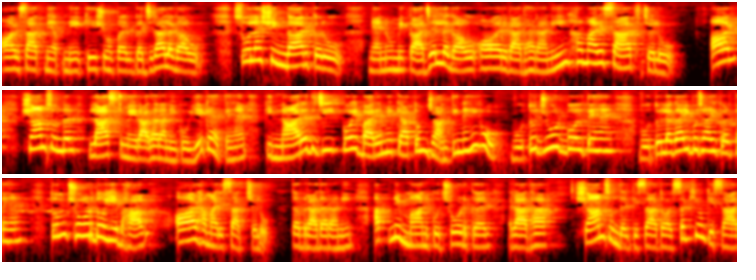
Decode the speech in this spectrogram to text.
और साथ में अपने केशों पर गजरा लगाओ, सोलह श्रृंगार करो, नैनों में काजल लगाओ और राधा रानी हमारे साथ चलो। और श्याम सुंदर लास्ट में राधा रानी को ये कहते हैं कि नारद जी को बारे में क्या तुम जानती नहीं हो? वो तो झूठ बोलते हैं, वो तो लगाई बुझाई करते हैं। तुम छोड़ दो ये भाव और हमारे साथ चलो। तब राधा रानी अपने मान को छोड़कर राधा श्याम सुंदर के साथ और सखियों के साथ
